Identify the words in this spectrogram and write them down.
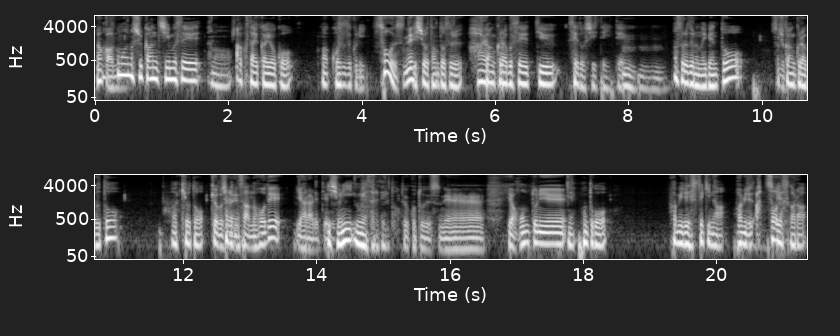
なんかあそこもあの主幹チーム制、あの、各大会をこう、まあ、コース作り、そうですね。決勝を担当するはい主幹クラブ制っていう制度を敷いていて、まうんうんうん。あ、それぞれのイベントを主幹クラブと、まあ、京都、京都シャレンンさんの方でやられてる。一緒に運営されていると。ということですね。いや、本当に、ね、本当こう、ファミレス的なファミレス、あ、そうだケース。から、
